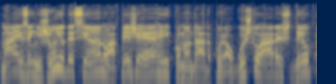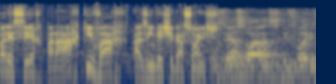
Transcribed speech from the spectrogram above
Mas em junho desse ano, a PGR, comandada por Augusto Aras, deu parecer para arquivar as investigações. Confesso, Aras, que foi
